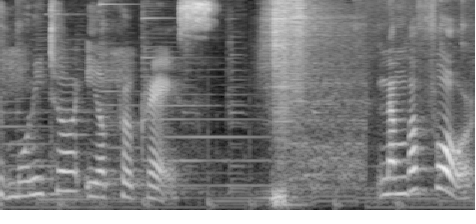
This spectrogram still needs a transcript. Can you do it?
to monitor your progress. Number 4.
